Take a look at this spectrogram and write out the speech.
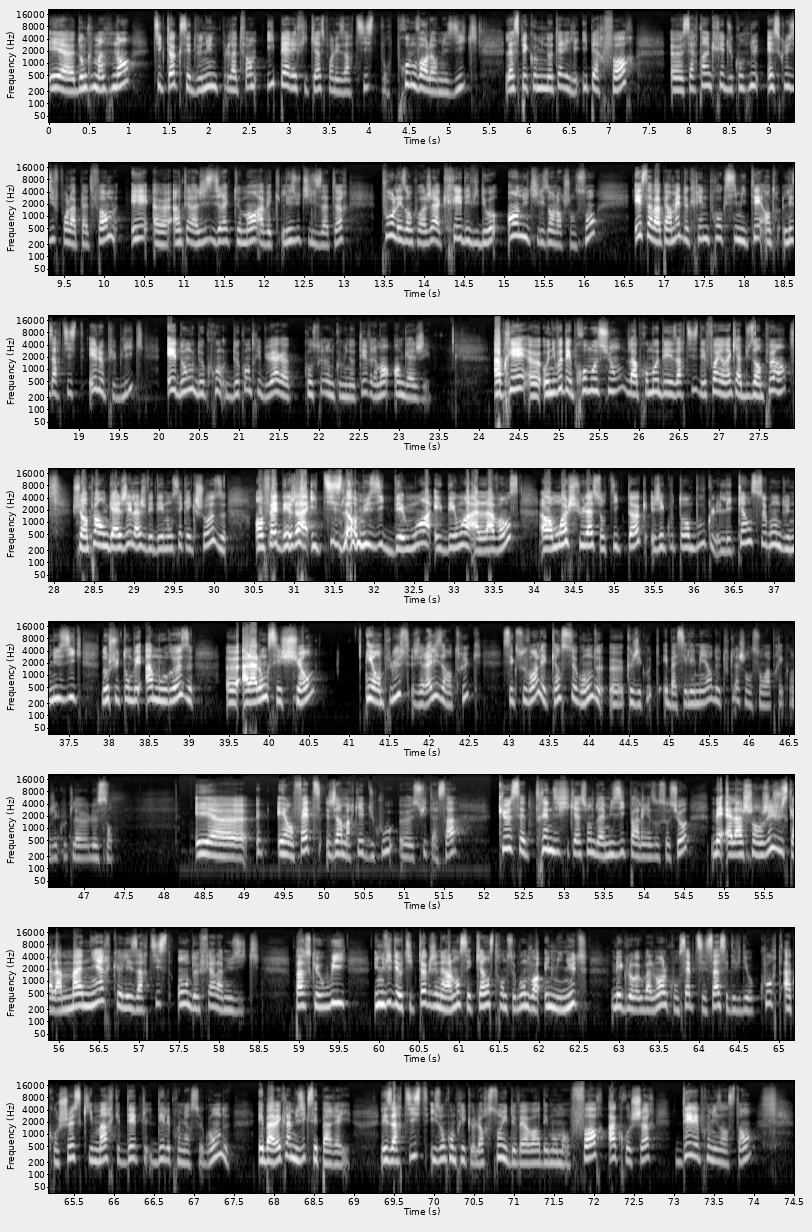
Et euh, donc maintenant, TikTok, c'est devenu une plateforme hyper efficace pour les artistes pour promouvoir leur musique. L'aspect communautaire, il est hyper fort. Euh, certains créent du contenu exclusif pour la plateforme et euh, interagissent directement avec les utilisateurs pour les encourager à créer des vidéos en utilisant leurs chansons. Et ça va permettre de créer une proximité entre les artistes et le public et donc de, con- de contribuer à construire une communauté vraiment engagée. Après, euh, au niveau des promotions, de la promo des artistes, des fois, il y en a qui abusent un peu. hein. Je suis un peu engagée, là, je vais dénoncer quelque chose. En fait, déjà, ils teasent leur musique des mois et des mois à l'avance. Alors moi, je suis là sur TikTok, j'écoute en boucle les 15 secondes d'une musique dont je suis tombée amoureuse. Euh, à la longue, c'est chiant. Et en plus, j'ai réalisé un truc, c'est que souvent, les 15 secondes euh, que j'écoute, eh ben, c'est les meilleures de toute la chanson après, quand j'écoute le, son. Et, euh, et en fait, j'ai remarqué du coup, suite à ça, que cette trendification de la musique par les réseaux sociaux, mais elle a changé jusqu'à la manière que les artistes ont de faire la musique. Parce que oui, une vidéo TikTok, généralement, c'est 15-30 secondes, voire une minute. Mais globalement, le concept, c'est ça, c'est des vidéos courtes, accrocheuses, qui marquent dès, les premières secondes. Et bah avec la musique, c'est pareil. Les artistes, ils ont compris que leur son, il devait avoir des moments forts, accrocheurs, dès les premiers instants.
